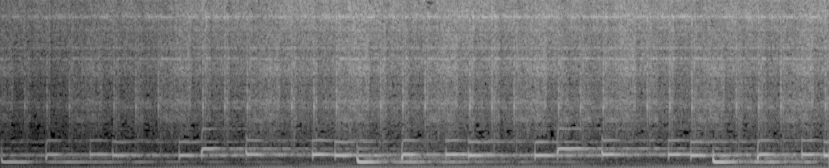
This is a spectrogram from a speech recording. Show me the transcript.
Thank you.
